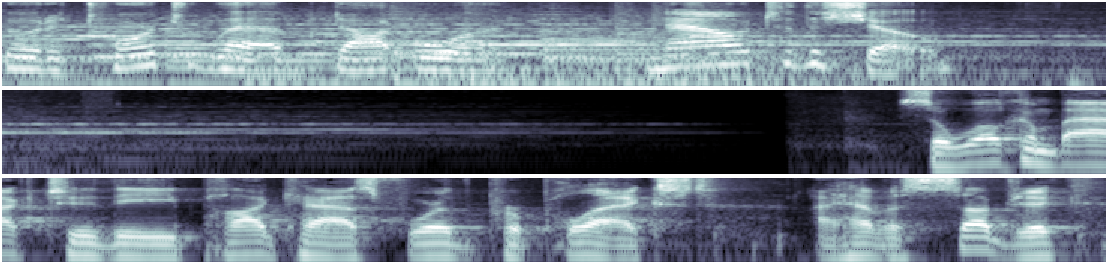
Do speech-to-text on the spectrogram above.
go to torchweb.org. Now to the show. So, welcome back to the podcast for the perplexed. I have a subject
